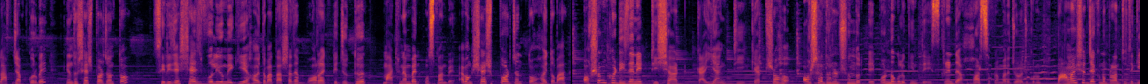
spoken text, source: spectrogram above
লাফঝাপ করবে, কিন্তু শেষ পর্যন্ত সিরিজের শেষ ভলিউমে গিয়ে হয়তোবা তার সাথে বড় একটি যুদ্ধ মাঠে নামবেন ওসমান বে। এবং শেষ পর্যন্ত হয়তোবা অসংখ্য ডিজাইনের টি শার্ট কাইয়াং টি ক্যাপ সহ অসাধারণ সুন্দর এই পণ্যগুলো কিনতে স্ক্রিন দেওয়া হোয়াটসঅ্যাপ নাম্বারে যোগাযোগ করুন। বাংলাদেশের যে কোনো প্রান্ত থেকে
